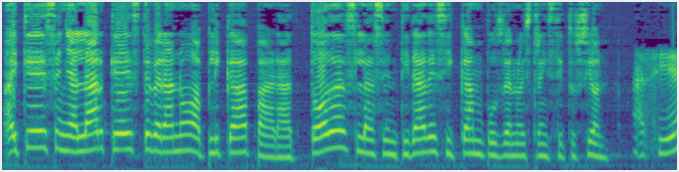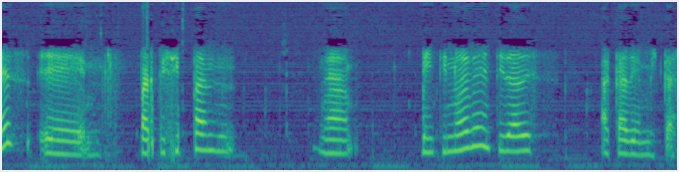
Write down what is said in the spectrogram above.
Hay que señalar que este verano aplica para todas las entidades y campus de nuestra institución. Así es. Eh, participan 29 entidades académicas.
